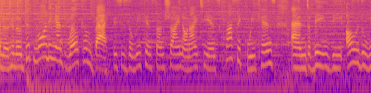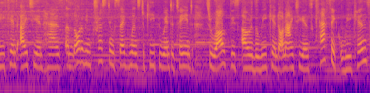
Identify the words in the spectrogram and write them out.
Hello, hello. Good morning and welcome back. This is the Weekend Sunshine on ITN's Classic Weekends. And being the hour of the weekend, ITN has a lot of interesting segments to keep you entertained throughout this hour of the weekend on ITN's Classic Weekends.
